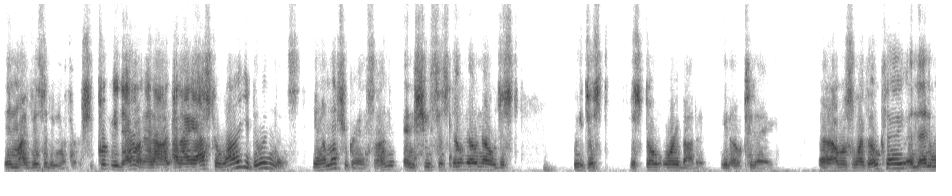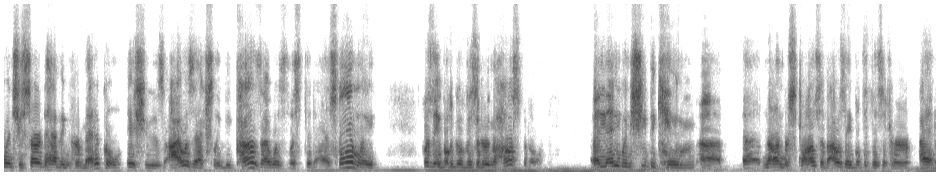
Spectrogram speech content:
in my visiting with her. She put me down, and I and I asked her, "Why are you doing this? You know, I'm not your grandson." And she says, "No, no, no. Just we just just don't worry about it. You know, today." And I was like, okay. And then when she started having her medical issues, I was actually, because I was listed as family, was able to go visit her in the hospital. And then when she became uh, uh, non-responsive, I was able to visit her. I had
